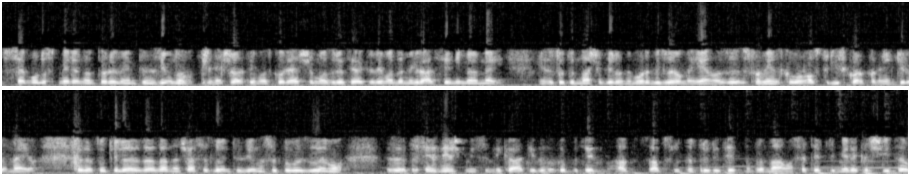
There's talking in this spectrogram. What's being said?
vse bolj usmerjeno torej v intenzivno učenje, če lahko temu tako rečemo, zaradi tega, ker vemo, da migracije nimajo mej in zato tudi naše delo ne more biti zelo omejeno z slovensko, avstrijsko ali pa ne vem, kjer mejo. Seveda tukaj za zadnje čase zelo intenzivno se povezujemo z, predvsem z nemškimi sindikati, da lahko potem ab, absolutno prioritetno obravnavamo vse te primere kršitev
